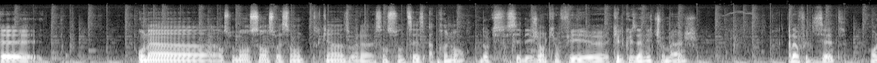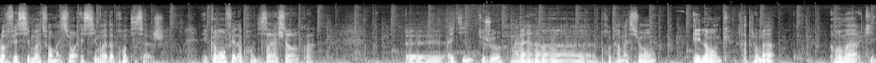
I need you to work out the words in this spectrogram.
Euh, on a en ce moment 175, voilà, 176 apprenants. Donc, c'est des gens qui ont fait euh, quelques années de chômage. Grâce au disette. On leur fait 6 mois de formation et 6 mois d'apprentissage. Et comment on fait l'apprentissage formation en quoi euh, IT toujours معناها programmation et langue خاطر هما هما كي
